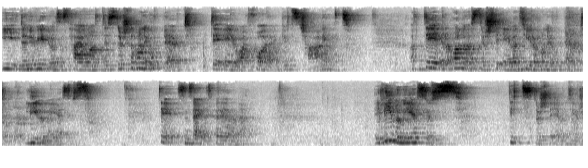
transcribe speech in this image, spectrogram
i denne videoen så sier han at det største han har opplevd, det er å erfare Guds kjærlighet. At det er det aller største eventyret han har opplevd, livet med Jesus. Det syns jeg er inspirerende. Er livet med Jesus ditt største eventyr?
